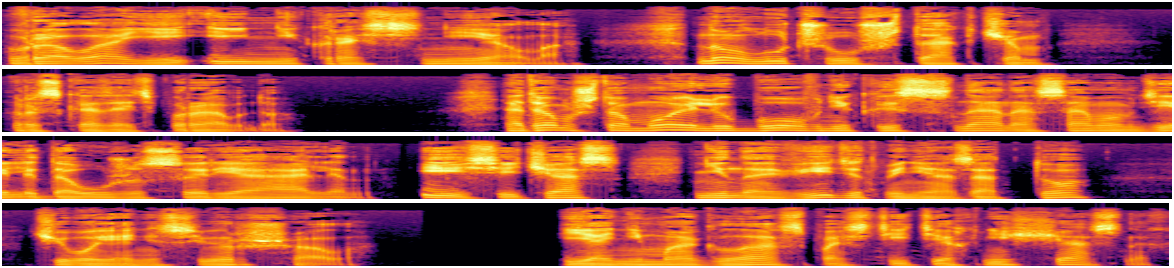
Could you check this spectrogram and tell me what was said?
Врала ей и не краснела. Но лучше уж так, чем рассказать правду. О том, что мой любовник из сна на самом деле до ужаса реален и сейчас ненавидит меня за то, чего я не совершала. Я не могла спасти тех несчастных,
